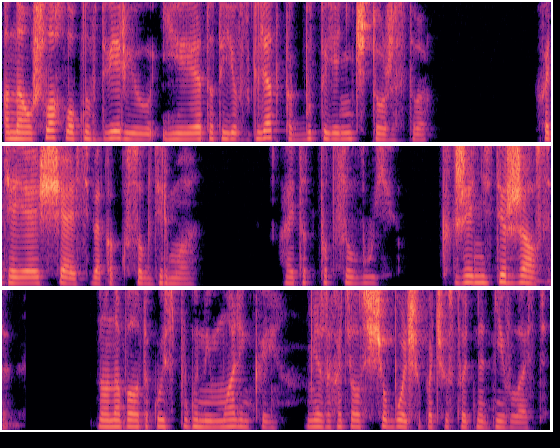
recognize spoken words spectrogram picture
Она ушла, хлопнув дверью, и этот ее взгляд, как будто я ничтожество. Хотя я ощущаю себя, как кусок дерьма. А этот поцелуй... Как же я не сдержался. Но она была такой испуганной и маленькой. Мне захотелось еще больше почувствовать над ней власть.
